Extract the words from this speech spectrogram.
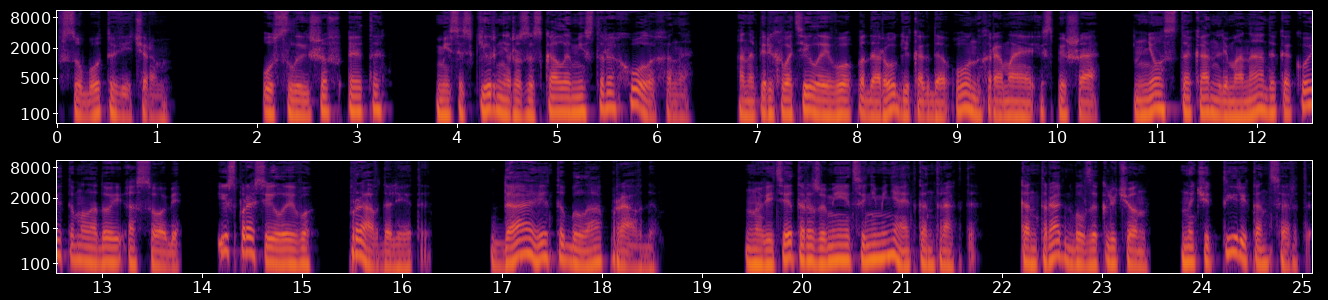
в субботу вечером. Услышав это, миссис Кирни разыскала мистера Холохана. Она перехватила его по дороге, когда он, хромая и спеша, нес стакан лимонада какой-то молодой особе и спросила его, правда ли это. Да, это была правда. Но ведь это, разумеется, не меняет контракта. Контракт был заключен на четыре концерта.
